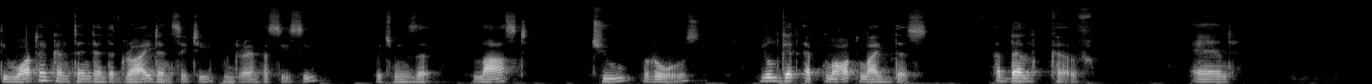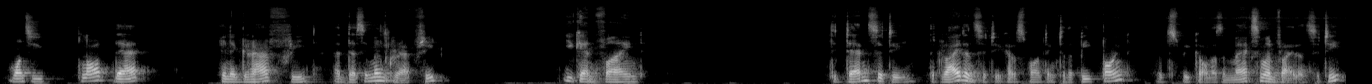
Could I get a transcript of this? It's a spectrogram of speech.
the water content and the dry density in gram per cc, which means the last two rows, you'll get a plot like this, a bell curve. And once you plot that in a graph sheet, a decimal graph sheet, you can find the density, the dry density corresponding to the peak point, which we call as the maximum dry density,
